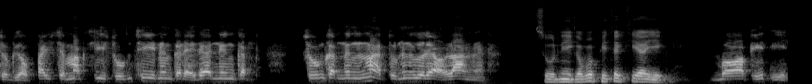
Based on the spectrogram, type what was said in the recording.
ตัวเดียวไปสมัครที่ศูนย์ที่หนึ่งก็ได้เด้อหนึ่งกับศูนย์กับหนึ่งมาตัวหนึ่งอยู่แล้วล่างเนี่ยสูตรนี้ก็บ่ผิดตะเทียอีก บอผิดอีก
